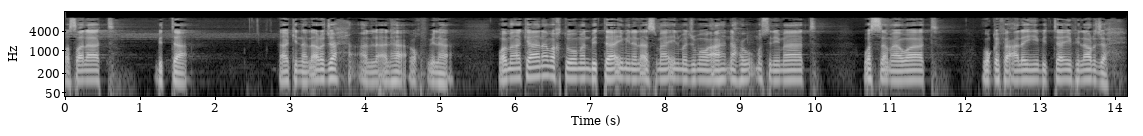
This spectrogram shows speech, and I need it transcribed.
وصلاة بالتاء. لكن الأرجح الهاء وقف بالهاء. وما كان مختوما بالتاء من الأسماء المجموعة نحو مسلمات والسماوات. وقف عليه بالتاء في الأرجح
